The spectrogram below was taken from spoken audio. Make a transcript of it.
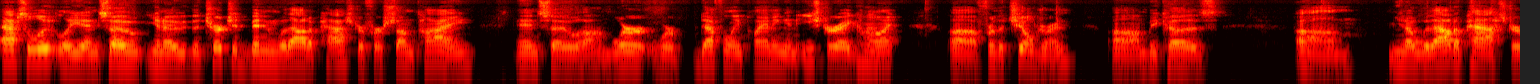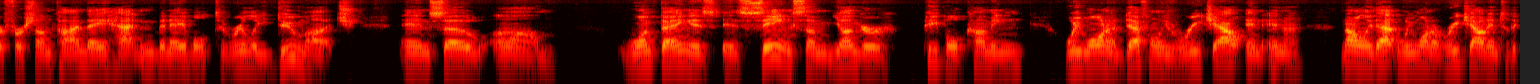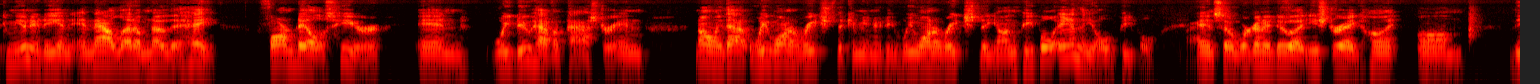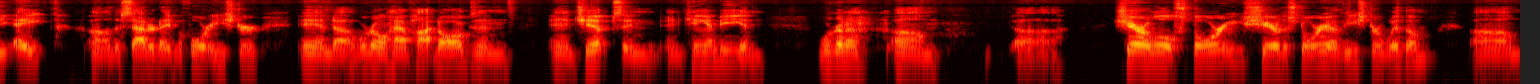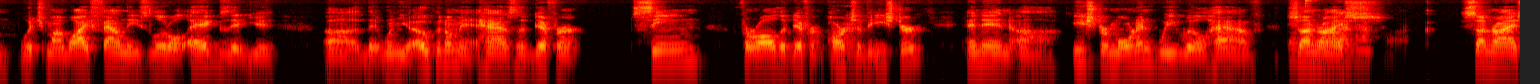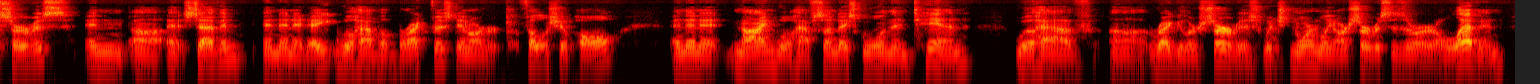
Absolutely. And so, you know, the church had been without a pastor for some time. And so um, we're, we're definitely planning an Easter egg Mhm. hunt uh, for the children um, because, um, you know, without a pastor for some time, they hadn't been able to really do much. And so um, one thing is is seeing some younger people coming. We want to definitely reach out and and Mhm. not only that, we want to reach out into the community and and now let them know that hey, Farmdale is here and we do have a pastor and not only that, we want to reach the community. We want to reach the young people and the old people. Right. And so we're going to do a Easter egg hunt um, the 8th, uh, the Saturday before Easter. And uh, we're going to have hot dogs and, and chips and, and candy. And we're going to um, uh, share a little story, share the story of Easter with them, um, which my wife found these little eggs that you, uh, that when you open them, it has a different scene for all the different parts Mhm. of Easter. And then uh, Easter morning, we will have That's sunrise sunrise service and uh, at seven, and then at eight we'll have a breakfast in our fellowship hall, and then at nine we'll have Sunday school, and then ten we'll have uh, regular service, which normally our services are at eleven,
